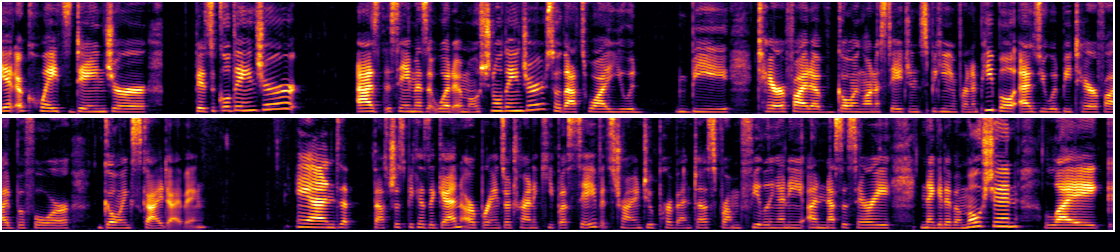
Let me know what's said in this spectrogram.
it equates danger, physical danger, as the same as it would emotional danger. So that's why you would be terrified of going on a stage and speaking in front of people as you would be terrified before going skydiving. And that's just because, again, our brains are trying to keep us safe. It's trying to prevent us from feeling any unnecessary negative emotion like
